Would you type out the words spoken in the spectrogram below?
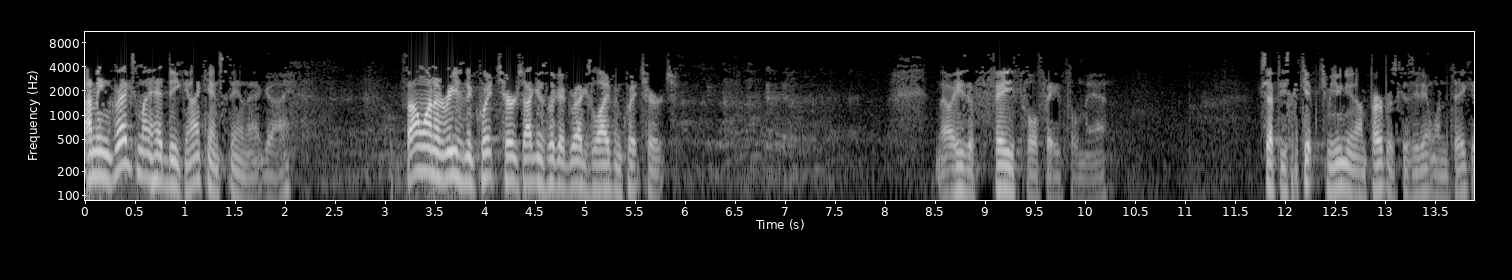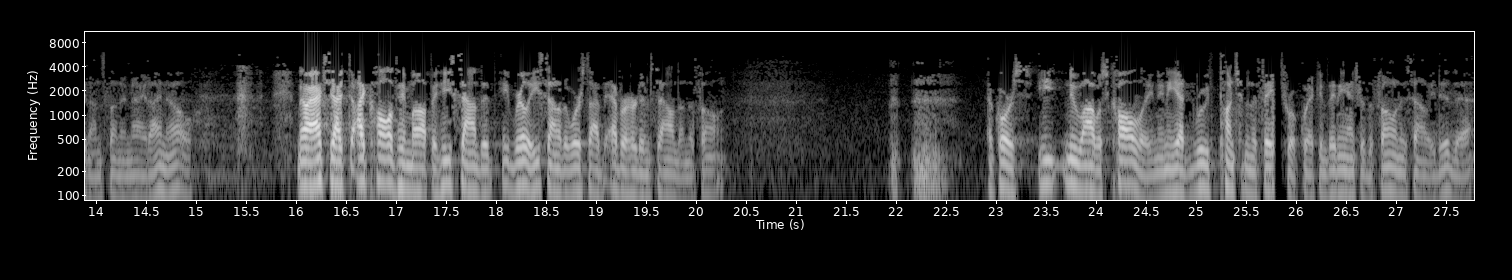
I mean, Greg's my head deacon. I can't stand that guy. If I want a reason to quit church, I can just look at Greg's life and quit church. No, he's a faithful, faithful man. Except he skipped communion on purpose because he didn't want to take it on Sunday night. I know. No, actually, I, I called him up, and he sounded, he really, he sounded the worst I've ever heard him sound on the phone. of course, he knew I was calling, and he had Ruth punch him in the face real quick, and then he answered the phone, is how he did that.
